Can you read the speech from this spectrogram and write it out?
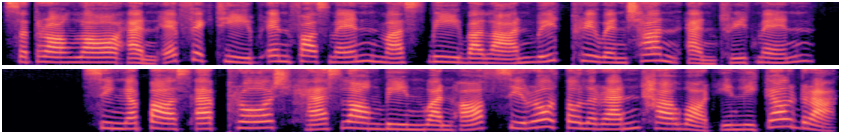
Strong law and effective enforcement must be balanced with prevention and treatment. Singapore's approach has long been one of zero tolerance toward illegal drugs,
